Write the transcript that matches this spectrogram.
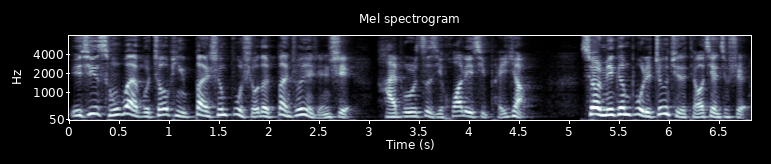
与其从外部招聘半生不熟的半专业人士，还不如自己花力气培养。肖尔明跟部里争取的条件就是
